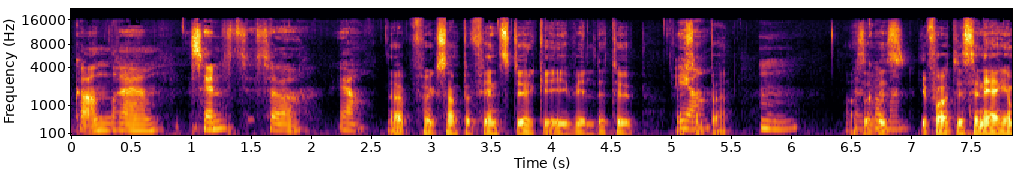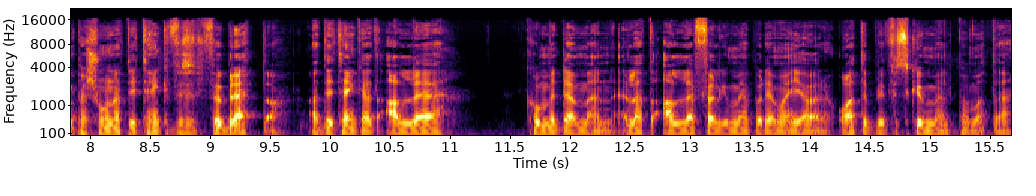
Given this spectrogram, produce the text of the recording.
hva andre syns, så ja. Ja, for eksempel finn styrke i Vilde Tub, for eksempel. Ja. Mm. Altså hvis, I forhold til sin egen person, at de tenker for, for bredt, da. At de tenker at alle kommer dømme en, eller at alle følger med på det man gjør, og at det blir for skummelt, på en måte.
